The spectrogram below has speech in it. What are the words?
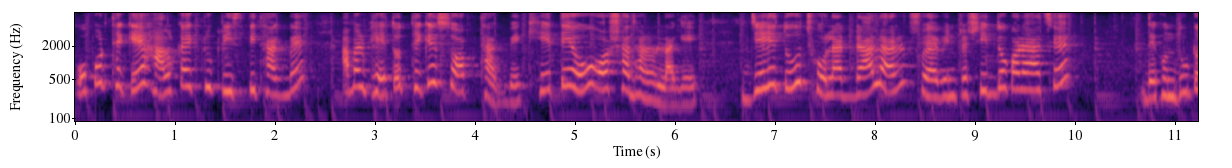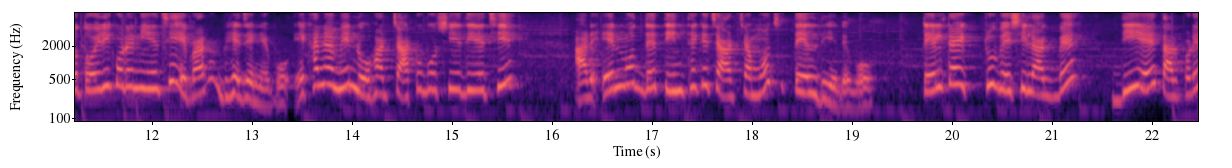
ওপর থেকে হালকা একটু ক্রিস্পি থাকবে, আবার ভেতর থেকে সফট থাকবে। খেতেও অসাধারণ লাগে। যেহেতু ছোলার ডাল আর সয়াবিনটা সিদ্ধ করা আছে দেখুন, দুটো তৈরি করে নিয়েছি, এবার ভেজে নেব। এখানে আমি লোহার চাটু বসিয়ে দিয়েছি, আর এর মধ্যে তিন থেকে চার চামচ তেল দিয়ে দেব। তেলটা একটু বেশি লাগবে, দিয়ে তারপরে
